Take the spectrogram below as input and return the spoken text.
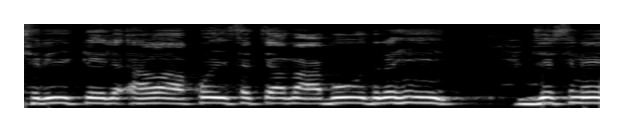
शरीक के अलावा कोई सच्चा मबूद नहीं। जिसने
